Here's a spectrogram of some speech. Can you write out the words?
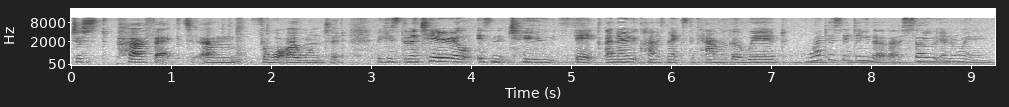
just perfect um, for what I wanted because the material isn't too thick. I know it kind of makes the camera go weird. Why does it do that? That's so annoying.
